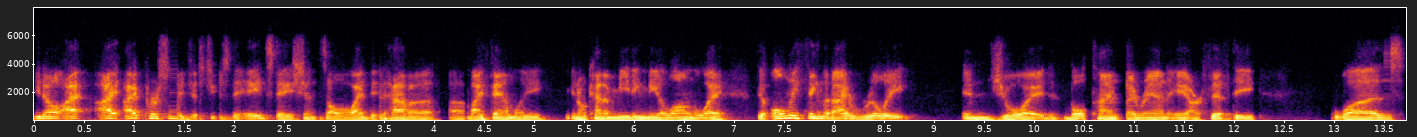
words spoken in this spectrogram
You know, I, I, I personally just use the aid stations, although I did have a, my family, you know, kind of meeting me along the way. The only thing that I really enjoyed both times I ran AR50 was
